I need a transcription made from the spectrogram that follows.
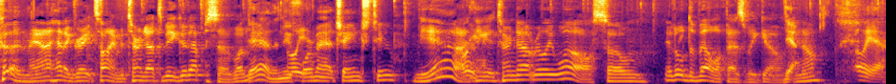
Good man, I had a great time. It turned out to be a good episode, wasn't it? Yeah, the new Oh, yeah. format changed too. Yeah, I Oh, think yeah. it turned out really well. So it'll develop as we go. Yeah. You know. Oh yeah.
